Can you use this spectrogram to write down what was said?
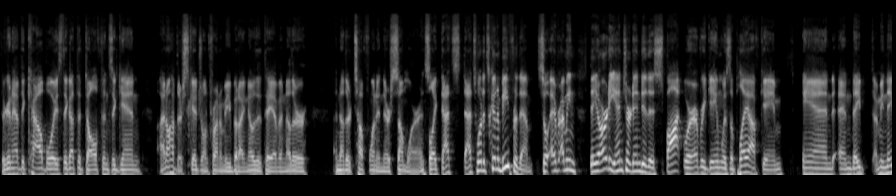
They're gonna have the Cowboys. They got the Dolphins again. I don't have their schedule in front of me, but I know that they have another another tough one in there somewhere. And so like that's that's what it's going to be for them. So every, I mean, they already entered into this spot where every game was a playoff game and and they I mean they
